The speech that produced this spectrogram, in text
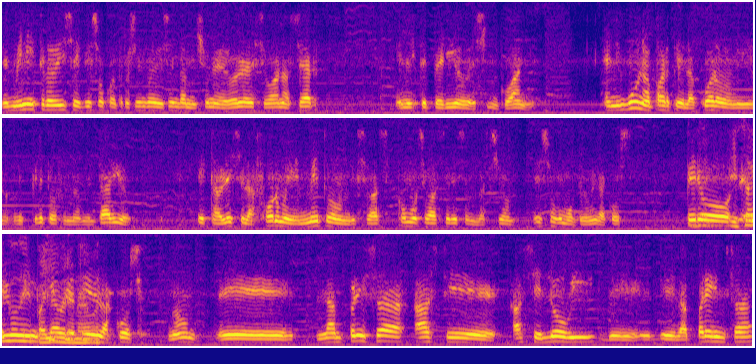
El ministro dice que esos 460 millones de dólares se van a hacer en este periodo de cinco años. En ninguna parte del acuerdo ni los decretos reglamentarios establece la forma y el método donde se va a cómo se va a hacer esa inversión. Eso como primera cosa. Pero es algo de palabra nada las cosas, ¿no? Eh, la empresa hace hace lobby de, de la prensa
